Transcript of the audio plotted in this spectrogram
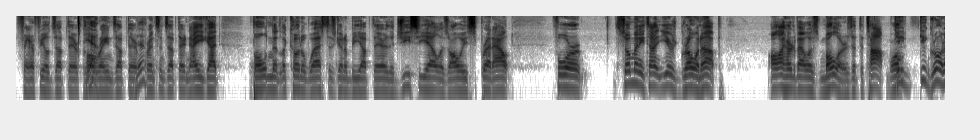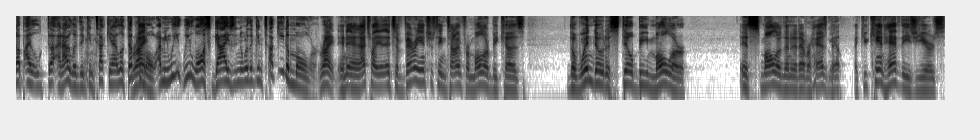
Fairfield's up there, Yeah. Colerain's up there, Yeah. Princeton's up there. Now you got Bolden at Lakota West is going to be up there. The GCL is always spread out. For so many time, years growing up, all I heard about was Moeller's at the top. Well, dude, dude, growing up, I looked up, and I lived in Kentucky, and I looked up Right. to Moeller. I mean, we, we lost guys in Northern Kentucky to Moeller. Right, and, and that's why it's a very interesting time for Moeller because the window to still be Moeller is smaller than it ever has been. Yep. Like you can't have these years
